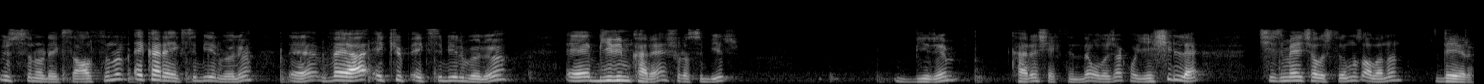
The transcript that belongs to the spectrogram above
Üst sınır eksi alt sınır. E kare eksi 1 bölü e veya e küp eksi 1 bölü e birim kare. Şurası 1. Birim kare şeklinde olacak. O yeşille çizmeye çalıştığımız alanın değeri.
